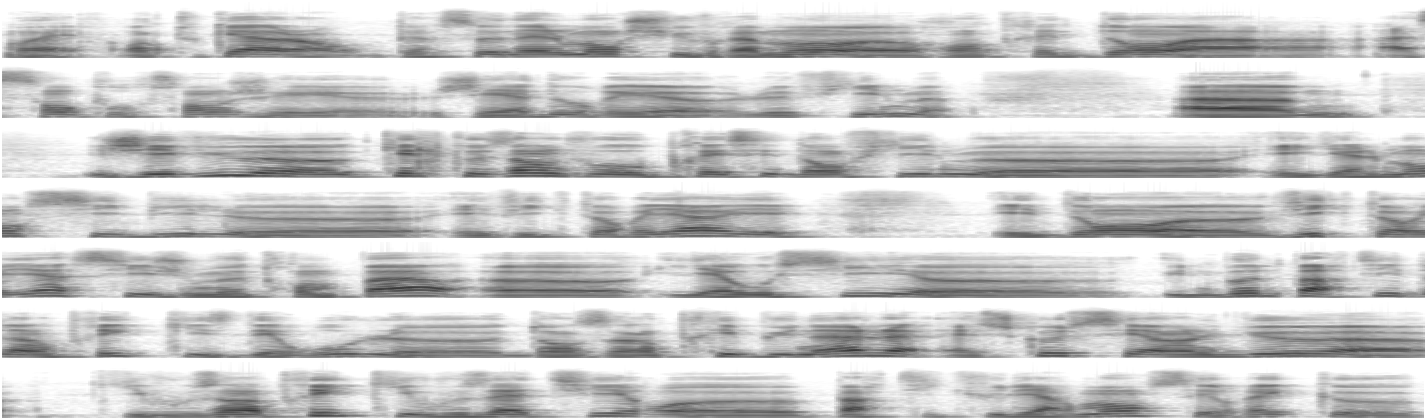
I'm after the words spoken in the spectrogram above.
Ouais, en tout cas, alors personnellement, je suis vraiment euh, rentré dedans à, à 100%. Euh, j'ai adoré le film. J'ai vu quelques-uns de vos précédents films également, Sibyl et Victoria, et Et dans Victoria, si je ne me trompe pas, il y a aussi une bonne partie de l'intrigue qui se déroule dans un tribunal. Est-ce que c'est un lieu qui vous intrigue, qui vous attire particulièrement? C'est vrai qu'il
